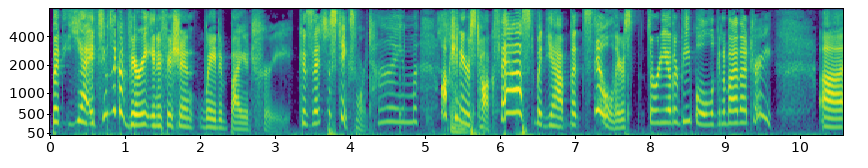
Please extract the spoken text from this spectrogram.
but yeah it seems like a very inefficient way to buy a tree because that just takes more time auctioneers talk fast but yeah but still there's 30 other people looking to buy that tree uh,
